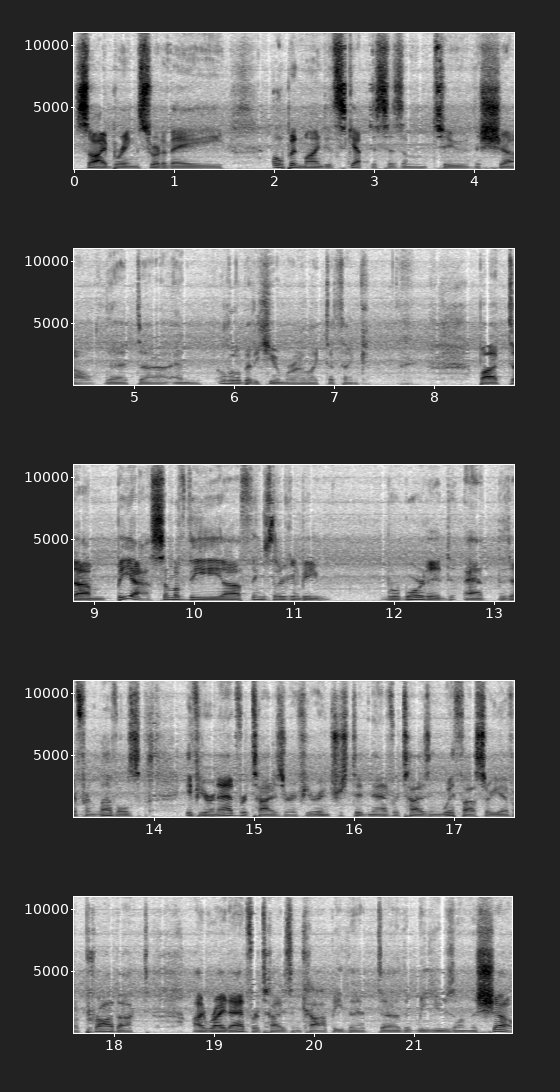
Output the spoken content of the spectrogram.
so I bring sort of a open-minded skepticism to the show that uh, and a little bit of humor I like to think but um, but yeah some of the uh, things that are going to be rewarded at the different levels. If you're an advertiser, if you're interested in advertising with us, or you have a product, I write advertising copy that uh, that we use on the show.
